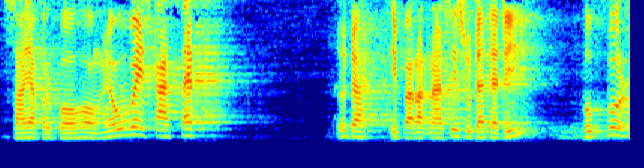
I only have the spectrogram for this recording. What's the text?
saya berbohong. Ya wes kasep. Udah ibarat nasi sudah jadi bubur.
